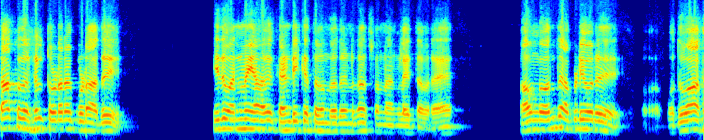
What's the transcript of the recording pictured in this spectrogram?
தாக்குதல்கள் தொடரக்கூடாது. இது வன்மையாக கண்டிக்க தகுந்ததுன்னு தான் சொன்னாங்களே தவிர அவங்க வந்து அப்படி ஒரு பொதுவாக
